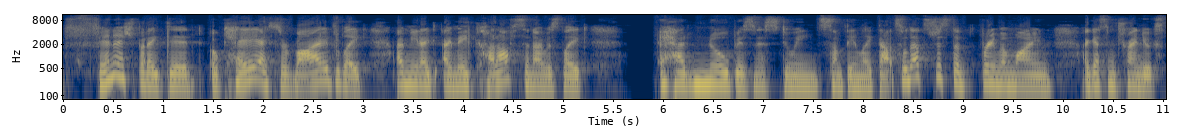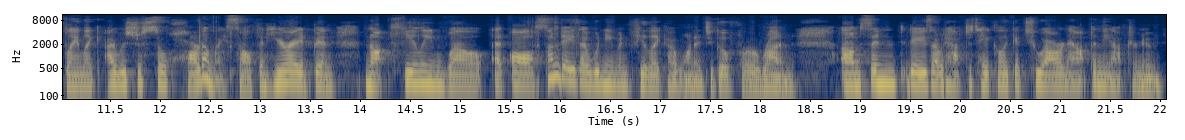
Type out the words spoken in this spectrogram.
finish, but I did okay. I survived. Like, I mean, I, I made cutoffs and I was like, I had no business doing something like that. So that's just the frame of mind. I guess I'm trying to explain. Like I was just so hard on myself and here I had been not feeling well at all. Some days I wouldn't even feel like I wanted to go for a run. Um, some days I would have to take like a two hour nap in the afternoon.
